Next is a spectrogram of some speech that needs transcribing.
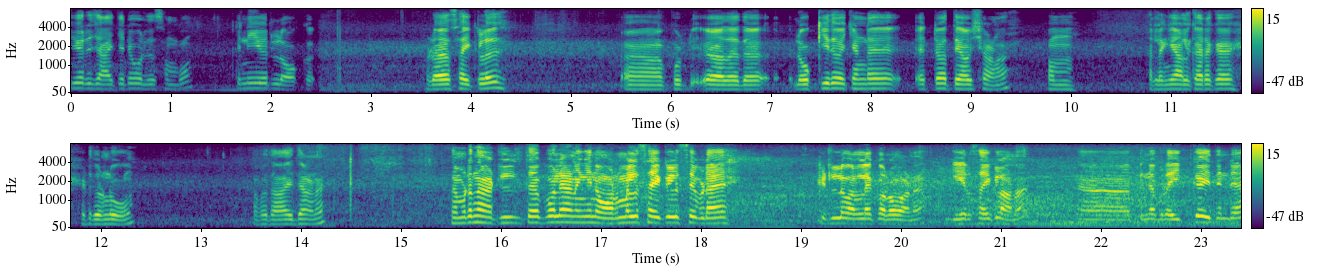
ഈ ഒരു ജാക്കറ്റ് പോലത്തെ സംഭവം. പിന്നെ ഈ ഒരു ലോക്ക് ഇവിടെ സൈക്കിൾ പൊട്ടി അതായത് ലോക്ക് ചെയ്ത് വെക്കേണ്ട ഏറ്റവും അത്യാവശ്യമാണ്. അപ്പം അല്ലെങ്കിൽ ആൾക്കാരൊക്കെ എടുത്തുകൊണ്ട് പോകും. അപ്പോൾ ഇതാ ഇതാണ്. നമ്മുടെ നാട്ടിലത്തെ പോലെ ആണെങ്കിൽ നോർമൽ സൈക്കിൾസ് ഇവിടെ കിട്ടൽ വളരെ കുറവാണ്. ഗിയർ സൈക്കിളാണ് പിന്നെ ബ്രേക്ക് ഇതിന്റെ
